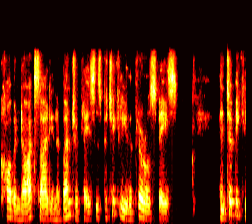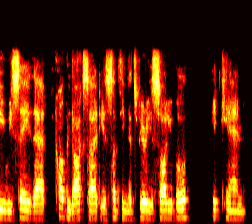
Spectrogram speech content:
carbon dioxide in a bunch of places, particularly the pleural space. And typically, we say that carbon dioxide is something that's very soluble. It can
